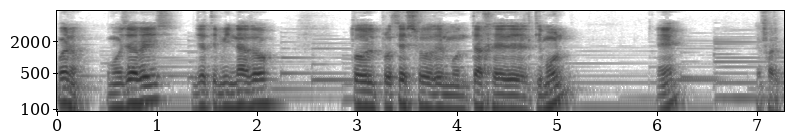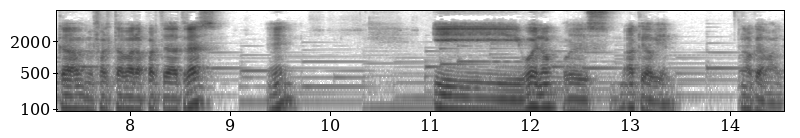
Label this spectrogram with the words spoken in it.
Bueno, como ya veis, ya he terminado todo el proceso del montaje del timón. ¿eh? Me, faltaba, la parte de atrás. ¿eh? Y bueno, pues ha quedado bien. No queda mal.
